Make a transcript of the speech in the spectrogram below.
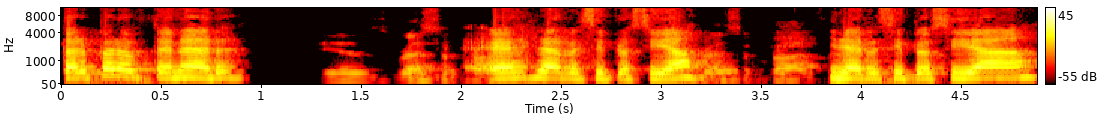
Dar para obtener es la reciprocidad. Y la reciprocidad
